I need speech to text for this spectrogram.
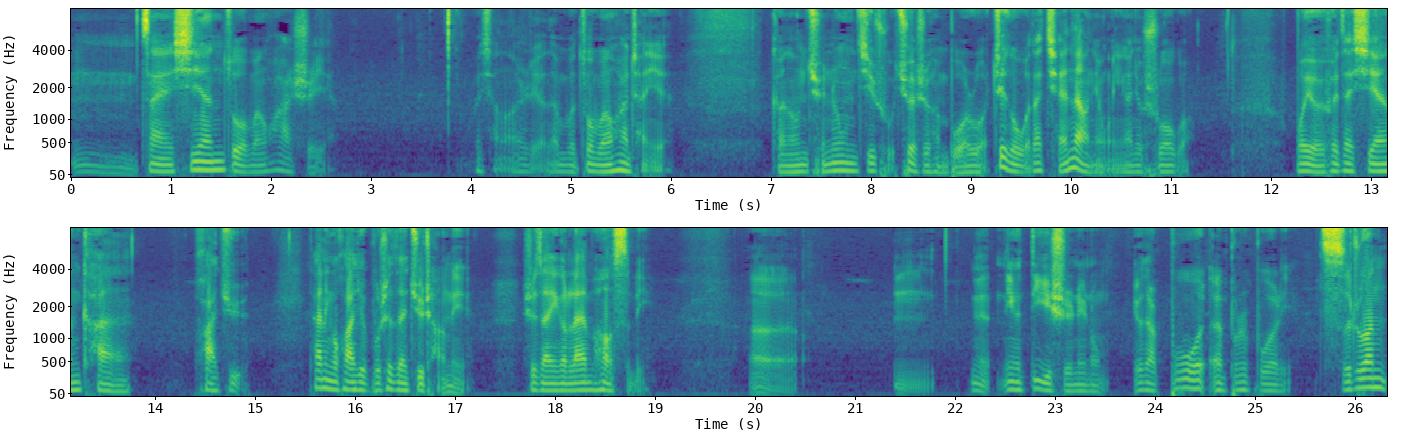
嗯，在西安做文化事业，我想到是这个，在我做文化产业，可能群众基础确实很薄弱。这个我在前两年我应该就说过，我有一回在西安看话剧，他那个话剧不是在剧场里，是在一个 live house 里，呃，那那个地是那种有点玻呃不是玻璃瓷砖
